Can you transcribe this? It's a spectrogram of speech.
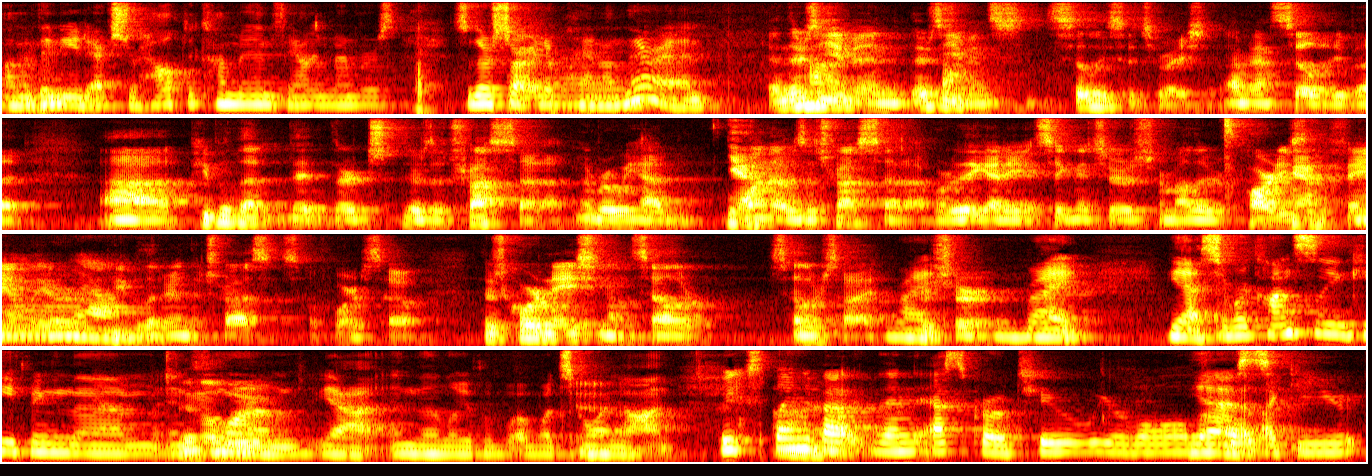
um, if they need extra help to come in family members so they're starting to plan on their end And there's even there's even silly situations. I mean, not silly, but uh, people that, that there's there's a trust setup. Remember, we had Yeah. one that was a trust setup where they got to get signatures from other parties Yeah. of the family or Yeah. people that are in the trust and so forth. So there's coordination on the seller seller side for Right. sure. Right. Yeah. So we're constantly keeping them the loop. informed. yeah, in the loop of what's Yeah. going on. We explained Um, about then escrow too, your role, Yes. bit, like you,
